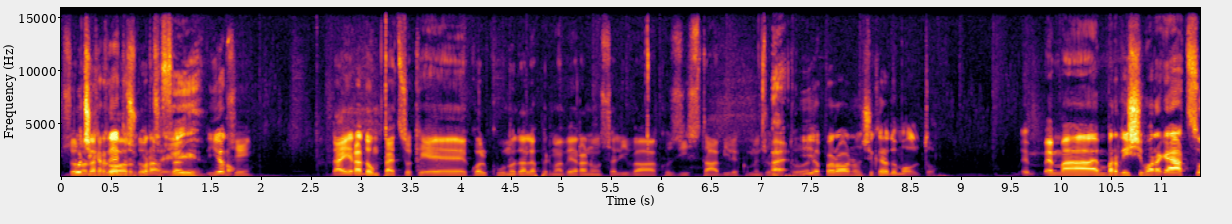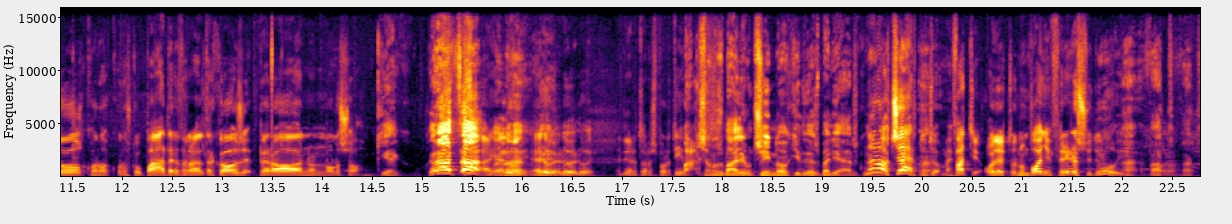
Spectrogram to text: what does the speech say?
Sono Voi ci credete su. Corazza? Sì. Io no. Sì. Dai, era da un pezzo che qualcuno dalla primavera non saliva così stabile come giocatore. Io però non ci credo molto. Eh, eh, ma è un bravissimo ragazzo, cono- conosco il padre tra le altre cose, però non, non lo so. Chi è? Grazia! Ah, è, lui, è lui, è lui, è lui, è il direttore sportivo. Ma se non sbaglia un cinno, chi deve sbagliare? Scusa? No, no, certo, cioè, ma infatti ho detto non voglio inferire su di lui. Ah, fatto, fatto.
